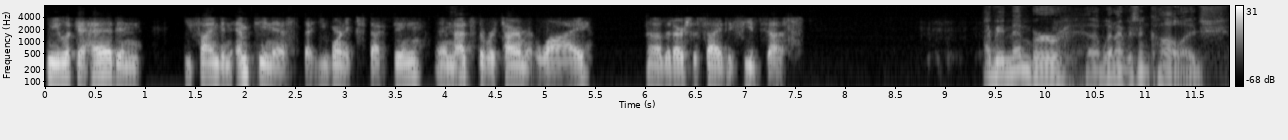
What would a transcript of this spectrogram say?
and you look ahead and you find an emptiness that you weren't expecting and that's the retirement lie uh, that our society feeds us I remember uh, when I was in college,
